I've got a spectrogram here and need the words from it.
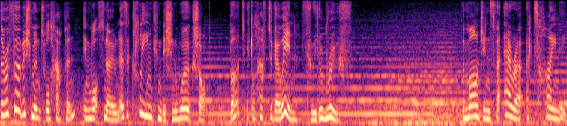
The refurbishment will happen in what's known as a clean condition workshop, but it'll have to go in through the roof. The margins for error are tiny.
